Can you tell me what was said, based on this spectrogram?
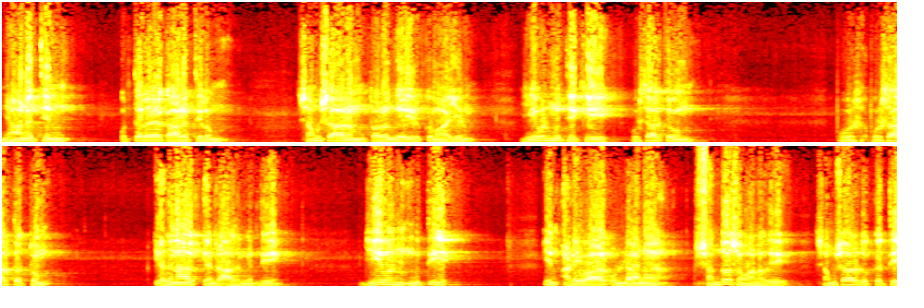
ஞானத்தின் உத்தர காலத்திலும் சம்சாரம் தொடர்ந்து இருக்குமாயின் ஜீவன் முத்திக்கு புருஷார்த்தம் புருஷார்த்தத்துவம் எதனால் என்ற ஆசங்கத்தி ஜீவன் முத்தி என் அடைவால் உண்டான சந்தோஷமானது சம்சார துக்கத்தை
